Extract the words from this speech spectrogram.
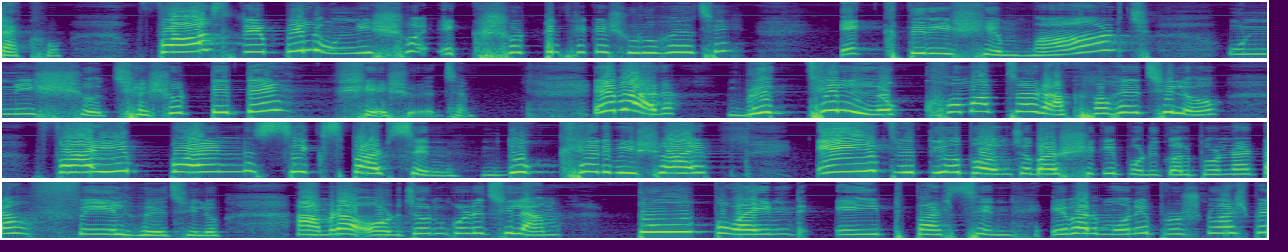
দেখো ফার্স্ট এপ্রিল উনিশশো একষট্টি থেকে শুরু হয়েছে। একত্রিশে মার্চ উনিশশো ছেষট্টিতে শেষ হয়েছে। এবার বৃদ্ধির লক্ষ্যমাত্রা রাখা হয়েছিল ফাইভ পয়েন্ট সিক্স পার্সেন্ট দুঃখের বিষয়, এই তৃতীয় পঞ্চবার্ষিকী পরিকল্পনাটা ফেল হয়েছিল। আমরা অর্জন করেছিলাম টু পয়েন্ট এইট পার্সেন্ট এবার মনে প্রশ্ন আসবে,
